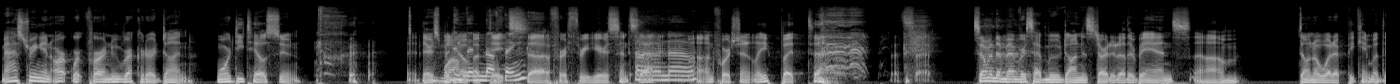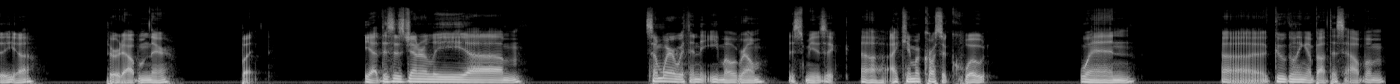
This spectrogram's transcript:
"Mastering and artwork for our new record are done. More details soon." There's been And no updates uh, for three years since Oh, that, no. uh, unfortunately. But uh, That's sad. some of the members have moved on and started other bands. Um, don't know what it became of the uh, third album there, but yeah, this is generally um, somewhere within the emo realm. This music, uh, I came across a quote when uh, googling about this album,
